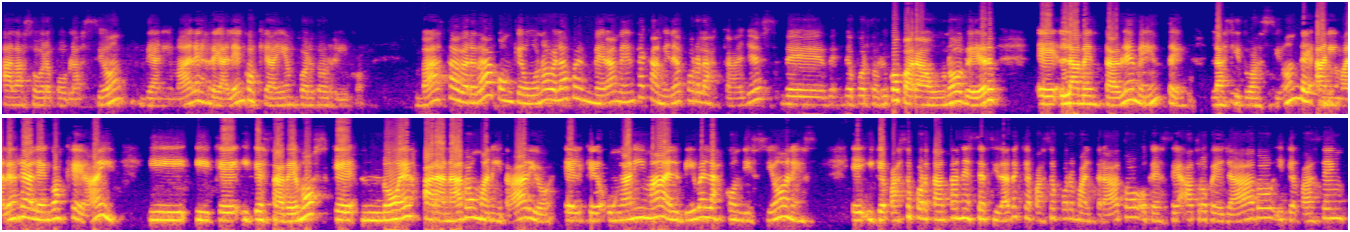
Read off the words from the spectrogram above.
a la sobrepoblación de animales realencos que hay en Puerto Rico. Basta, ¿verdad? Con que uno, ¿verdad? Pues meramente camine por las calles de, Puerto Rico para uno ver eh, lamentablemente la situación de animales realengos que hay y, que, y que sabemos que no es para nada humanitario el que un animal viva en las condiciones eh, y que pase por tantas necesidades, que pase por maltrato o que sea atropellado y que pasen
